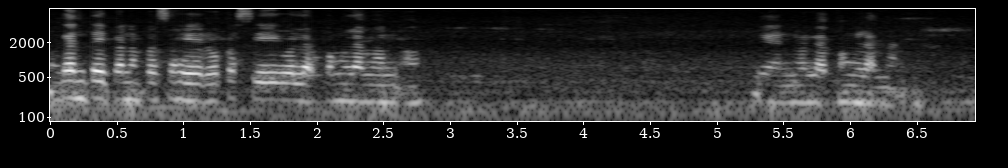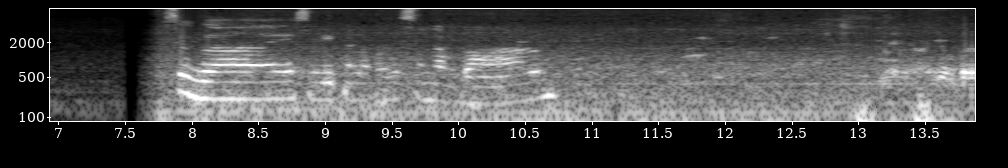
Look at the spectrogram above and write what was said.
magantay pa ng pasahero kasi wala pang laman. Oh. Yan, wala pang laman. So guys, dito na kami sa Naval. Yung ba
